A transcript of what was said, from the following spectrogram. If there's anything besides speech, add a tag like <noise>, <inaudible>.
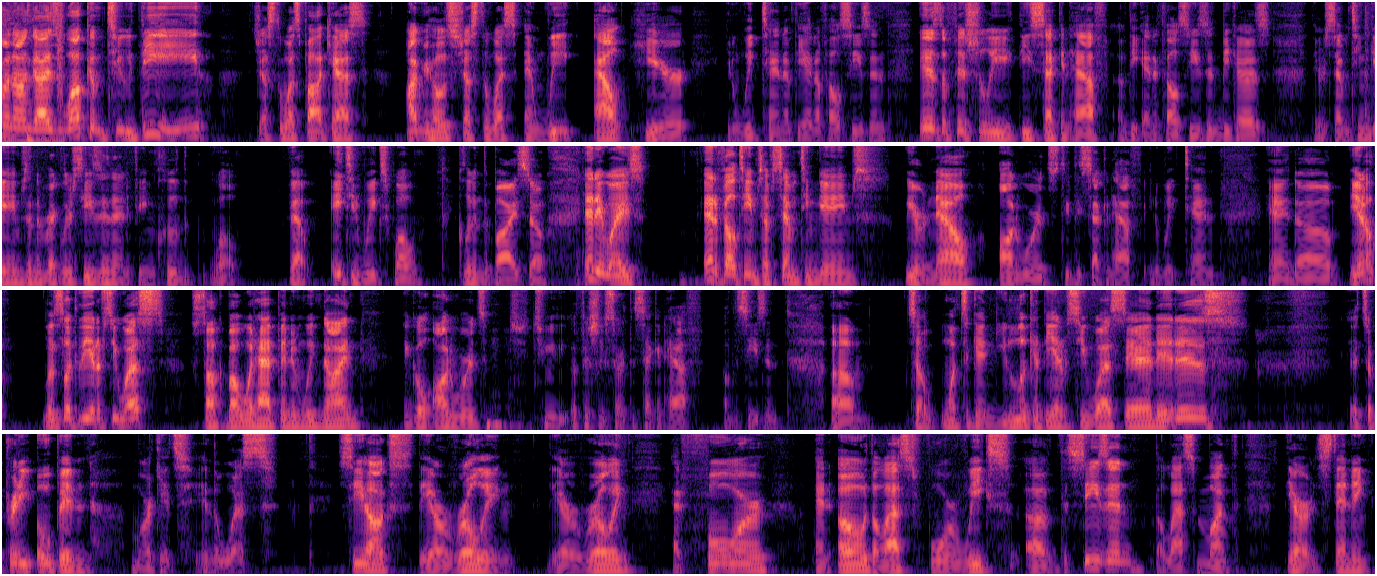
going on, guys? Welcome to the Just the West podcast. I'm your host, Just the West, and we out here in week 10 of the NFL season. It is officially the second half of the NFL season because there are 17 games in the regular season, and if you include, well, yeah, 18 weeks, well, including the bye. So, anyways, NFL teams have 17 games. We are now onwards to the second half in week 10. And, uh, you know, let's look at the NFC West. Let's talk about what happened in week 9 and go onwards to officially start the second half of the season. Um, so, once again, you look at the NFC West, and it is. It's a pretty open market in the West. Seahawks, they are rolling. They are rolling at 4 and 0 the last 4 weeks of the season, the last month. They are standing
